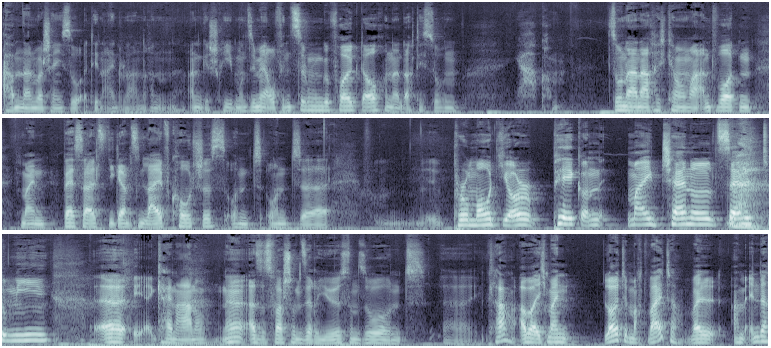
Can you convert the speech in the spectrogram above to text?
haben dann wahrscheinlich so den einen oder anderen angeschrieben und sind mir auf Instagram gefolgt auch und dann dachte ich so, hm, ja komm, so eine Nachricht kann man mal antworten. Ich meine, besser als die ganzen Live-Coaches und, und äh, promote your pick on my channel, send it to me. Äh, keine Ahnung, ne? Also es war schon seriös und so und äh, klar, aber ich meine, Leute, macht weiter, weil am Ende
